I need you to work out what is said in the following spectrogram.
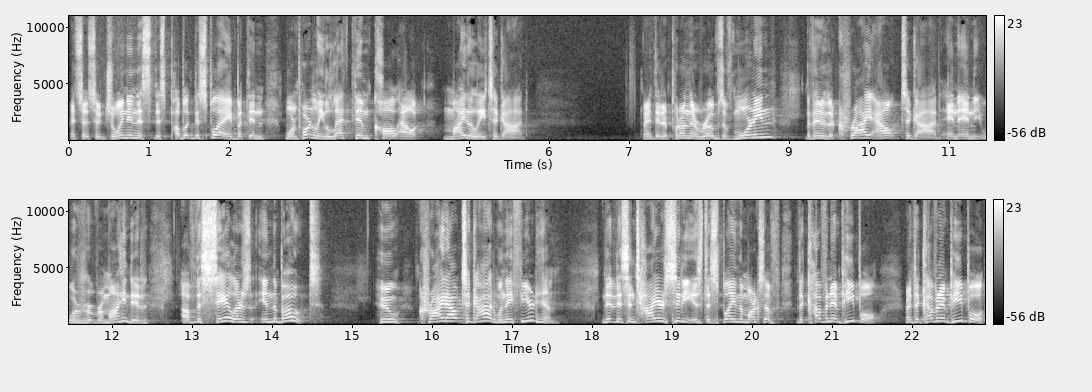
And so, so join in this, this public display, but then more importantly, let them call out mightily to God. Right? They're to put on their robes of mourning, but then they're to cry out to God. And, and we're reminded of the sailors in the boat who cried out to God when they feared him. This entire city is displaying the marks of the covenant people. Right? The covenant people,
